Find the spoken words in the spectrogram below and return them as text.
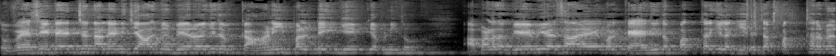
तो वैसे ही टेंशन ना लेनी चाहिए। आज में बेर होगी जब कहानी पलटेगी गेम की अपनी तो। अपना तो गेम ही ऐसा है, एक बार कह दी तो पत्थर की लकीर है। जब पत्थर में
